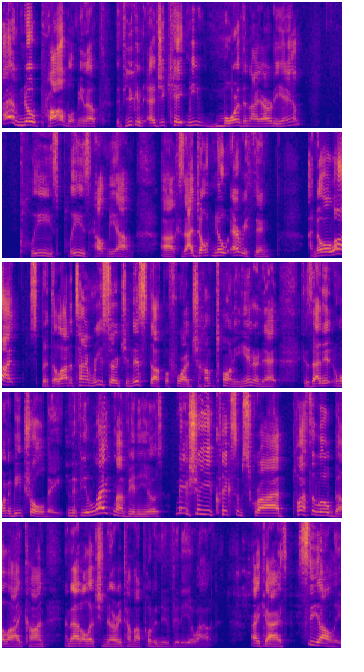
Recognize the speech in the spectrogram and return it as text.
I have no problem. You know, if you can educate me more than I already am, please, please help me out because uh, I don't know everything. I know a lot, spent a lot of time researching this stuff before I jumped on the internet because I didn't want to be troll bait. And if you like my videos, make sure you click subscribe plus the little bell icon and that'll let you know every time I put a new video out. All right guys, see y'all later.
